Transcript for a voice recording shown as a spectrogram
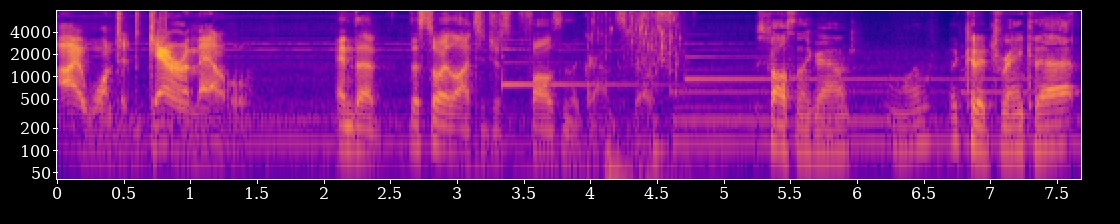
I wanted caramel. And the, the soy latte just falls in the ground spills. just falls on the ground. Well, I could have drank that.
